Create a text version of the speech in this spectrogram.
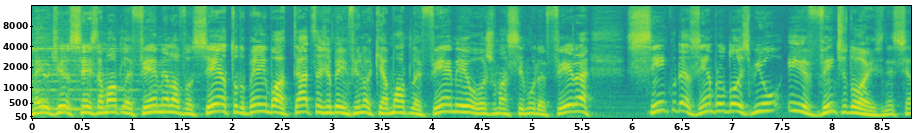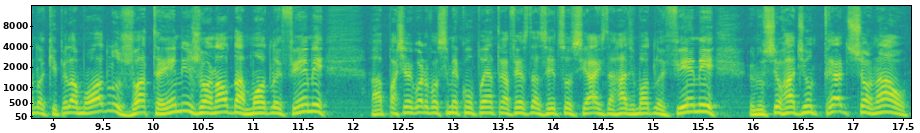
Meio-dia, seis da Módulo FM, ela você, tudo bem? Boa tarde, seja bem-vindo aqui à Módulo FM. Hoje, uma segunda-feira, 5 de dezembro de 2022. Iniciando aqui pela Módulo JM, Jornal da Módulo FM. A partir de agora você me acompanha através das redes sociais da Rádio Módulo FM e no seu radinho tradicional.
